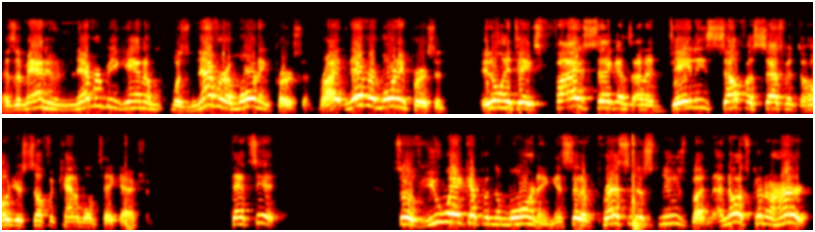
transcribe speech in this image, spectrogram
As a man who never began, a, was never a morning person, right? Never a morning person. It only takes five seconds on a daily self assessment to hold yourself accountable and take action. That's it. So if you wake up in the morning, instead of pressing the snooze button, I know it's going to hurt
